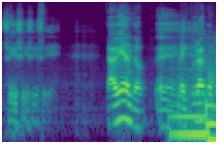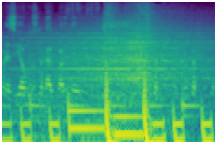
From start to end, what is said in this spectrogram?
Sí, sí, sí, sí. ¿Está viendo? Eh, Lectura comprensiva musical parte 1.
